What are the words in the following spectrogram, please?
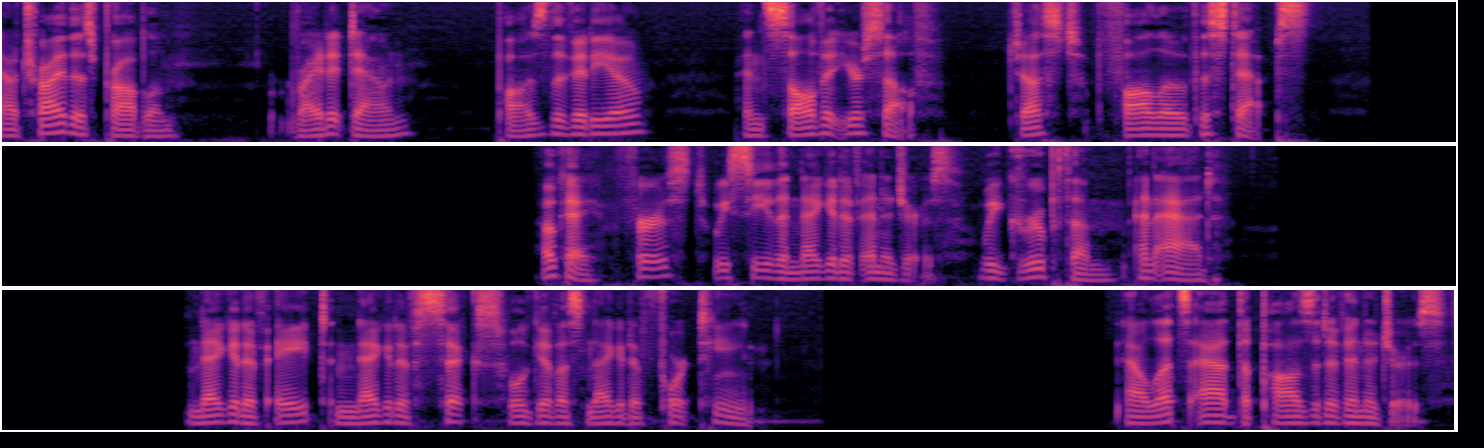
Now try this problem. Write it down, pause the video, and solve it yourself. Just follow the steps. Okay, first we see the negative integers. We group them and add. Negative 8 and negative 6 will give us negative 14. Now let's add the positive integers.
